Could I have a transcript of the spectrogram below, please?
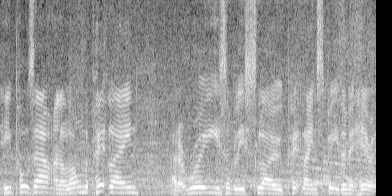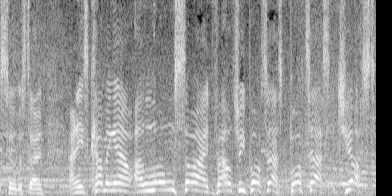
He pulls out and along the pit lane at a reasonably slow pit lane speed limit here at Silverstone. And he's coming out alongside Valtteri Bottas. Bottas just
